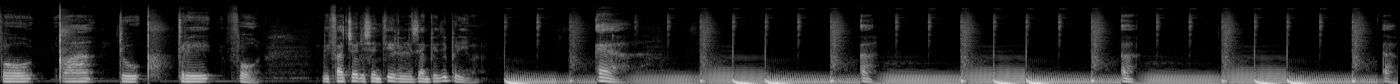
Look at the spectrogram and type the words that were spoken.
4, 1, 2, 3, 4. Vi faccio risentire l'esempio di prima. L, A, A, A.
